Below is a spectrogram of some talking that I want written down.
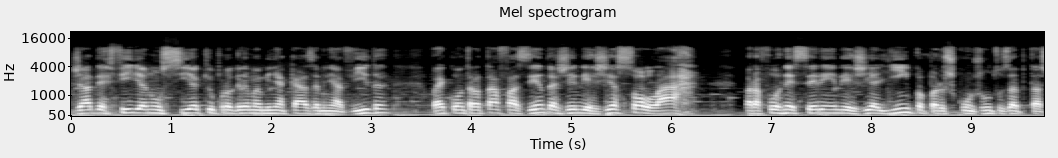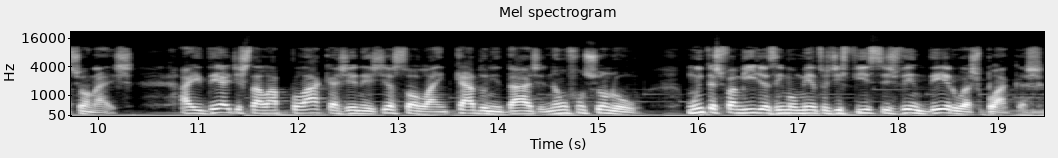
Jader Filho anuncia que o programa Minha Casa Minha Vida vai contratar fazendas de energia solar para fornecerem energia limpa para os conjuntos habitacionais. A ideia de instalar placas de energia solar em cada unidade não funcionou. Muitas famílias, em momentos difíceis, venderam as placas.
